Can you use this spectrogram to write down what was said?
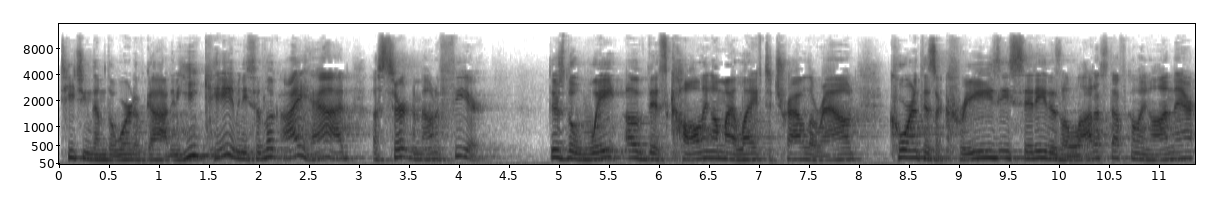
teaching them the word of God. And he came and he said, Look, I had a certain amount of fear. There's the weight of this calling on my life to travel around. Corinth is a crazy city. There's a lot of stuff going on there.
